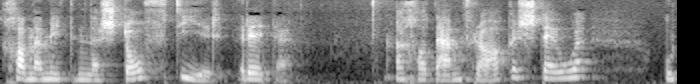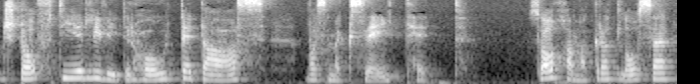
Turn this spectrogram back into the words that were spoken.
kann man mit einem Stofftier reden. Man kann dem Fragen stellen und das Stofftierli wiederholt das, was man gesagt hat. So kann man gerade hören,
